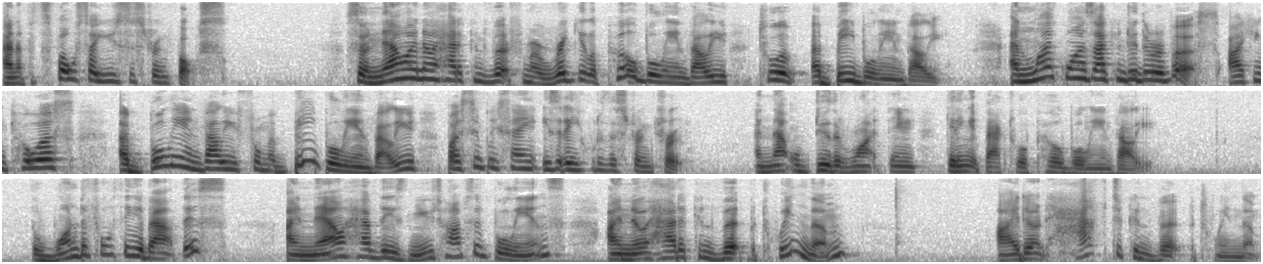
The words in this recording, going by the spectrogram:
and if it's false, I use the string false. So now I know how to convert from a regular Perl Boolean value to a, a B Boolean value. And likewise, I can do the reverse. I can coerce a Boolean value from a B Boolean value by simply saying, is it equal to the string true? And that will do the right thing, getting it back to a Perl Boolean value. The wonderful thing about this, I now have these new types of Booleans. I know how to convert between them. I don't have to convert between them.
